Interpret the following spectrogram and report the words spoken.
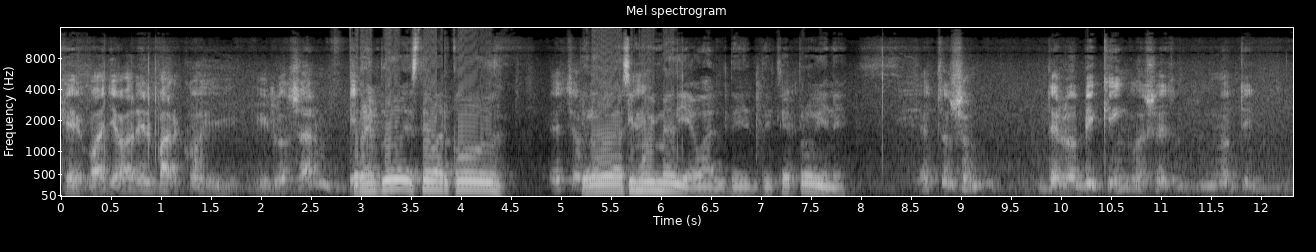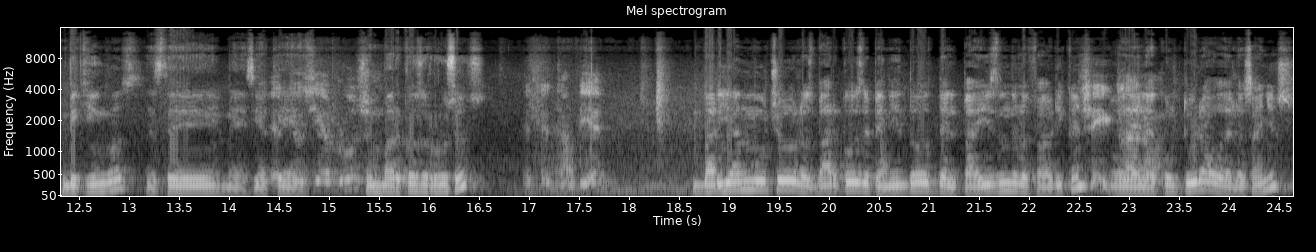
que va a llevar el barco y, y los armo. Por ejemplo, este barco Estos, yo lo veo así eh, muy medieval. ¿De, de qué proviene? Estos son de los vikingos, es- no tiene- ¿Vikingos? Este me decía que sí son barcos rusos. este también. ¿Varían mucho los barcos dependiendo del país donde los fabrican? Sí, ¿O de la cultura o de los años?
